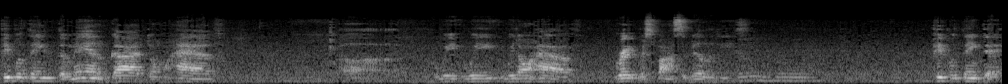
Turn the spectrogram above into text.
People think the man of God don't have, uh, we, we, we don't have great responsibilities. People think that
